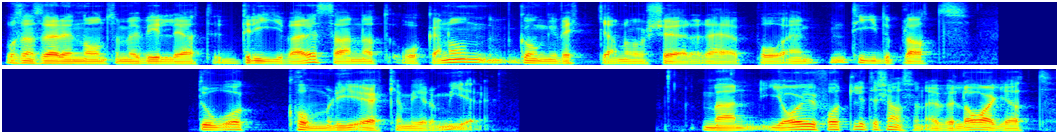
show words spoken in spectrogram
och sen så är det någon som är villig att driva det sen, att åka någon gång i veckan och köra det här på en tid och plats. Då kommer det ju öka mer och mer. Men jag har ju fått lite känslan överlag att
